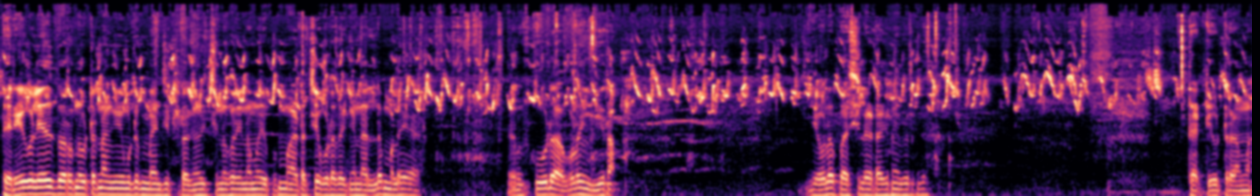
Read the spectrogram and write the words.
பெரிய கோழியாவது திறந்து விட்டா அங்கேயும் மட்டும் மேய்ஞ்சிட்டு இருக்காங்க சின்ன கோழி நம்ம எப்பவுமே அடைச்சி விடாதீங்க நல்ல மழையா? எனக்கு கூட அவ்வளோ ஈரம். எவ்வளோ பசியில் அடக்குன்னு பாருங்க தட்டி விட்டுறாமா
